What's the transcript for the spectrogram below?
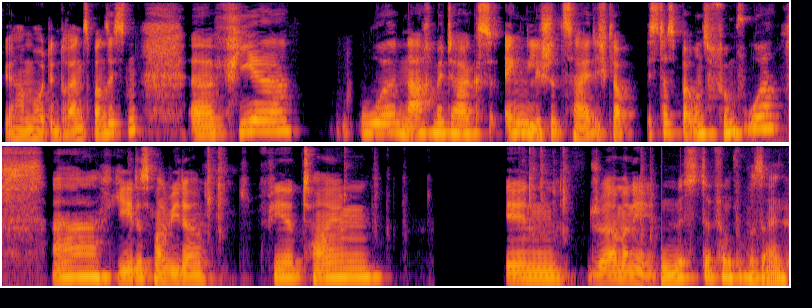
Wir haben heute den 23. Äh, 4 Uhr nachmittags englische Zeit. Ich glaube, ist das bei uns 5 Uhr? Ah, jedes Mal wieder. 4 Time in Germany. Müsste 5 Uhr sein.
